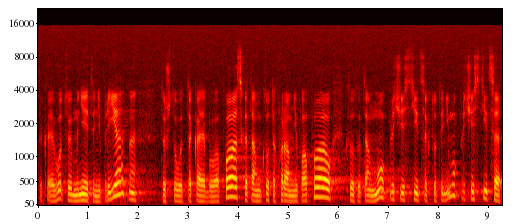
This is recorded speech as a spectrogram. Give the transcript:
такая, вот мне это неприятно, то, что вот такая была Пасха, там кто-то в храм не попал, кто-то там мог причаститься, кто-то не мог причаститься,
